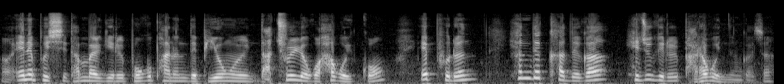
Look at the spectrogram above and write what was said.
어, NFC 단말기를 보급하는데 비용을 낮추려고 하고 있고 애플은 현대카드가 해주기를 바라고 있는 거죠.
